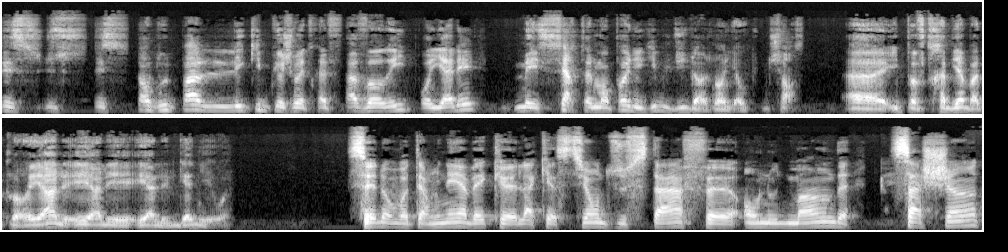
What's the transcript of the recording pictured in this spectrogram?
C'est sans doute pas l'équipe que je mettrais favorite pour y aller, mais certainement pas une équipe où je dis non, il n'y a aucune chance. Euh, ils peuvent très bien battre le Real et aller, et aller le gagner. Ouais. C'est, on va terminer avec euh, la question du staff. Euh, on nous demande, sachant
